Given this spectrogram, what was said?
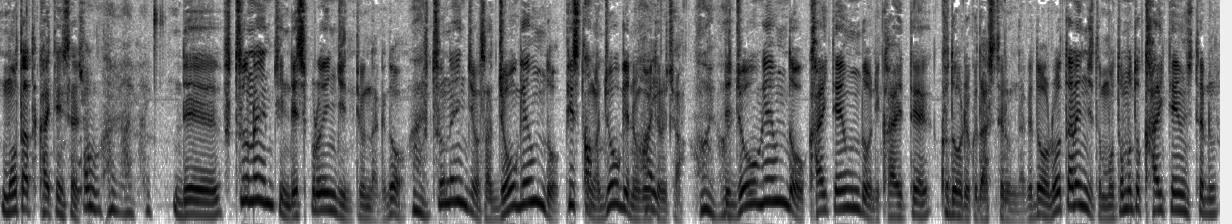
モーターって回転してるでしょ、おはいはいはい。で普通のエンジンレシプロエンジンって言うんだけど、はい。普通のエンジンはさ上下運動ピストンが上下に動いてるじゃん、あはいはいはい。で上下運動を回転運動に変えて駆動力出してるんだけどロータリーエンジンってもともと回転してる。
